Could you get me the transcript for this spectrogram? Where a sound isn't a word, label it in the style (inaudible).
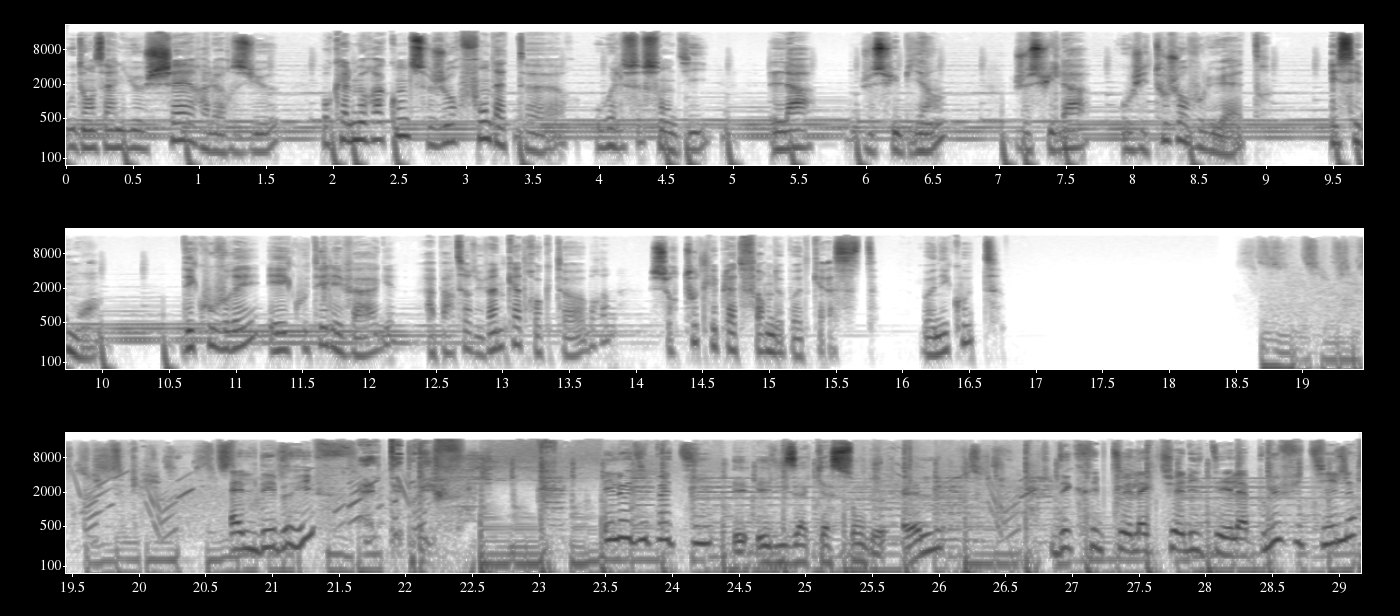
ou dans un lieu cher à leurs yeux pour qu'elles me racontent ce jour fondateur où elles se sont dit ⁇ Là, je suis bien, je suis là où j'ai toujours voulu être, et c'est moi. Découvrez et écoutez les vagues à partir du 24 octobre sur toutes les plateformes de podcast. Bonne écoute. Elle débrief. Elle débrief. Élodie Petit Et Elisa Casson de Elle, décrypte l'actualité la plus futile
